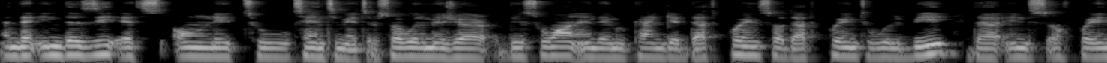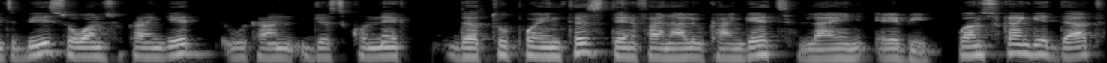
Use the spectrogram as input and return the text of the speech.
And then in the Z, it's only 2 centimeters. So we'll measure this one and then we can get that point. So that point will be the index of point B. So once we can get, we can just connect the two pointers. Then finally, we can get line AB. Once we can get that,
